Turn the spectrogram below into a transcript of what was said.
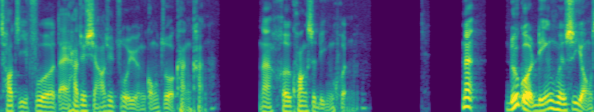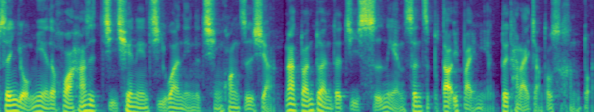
超级富二代，他就想要去做员工做看看。那何况是灵魂？如果灵魂是永生永灭的话，它是几千年、几万年的情况之下，那短短的几十年，甚至不到一百年，对他来讲都是很短。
